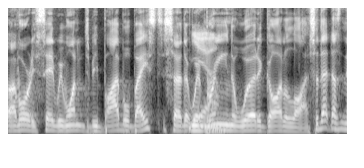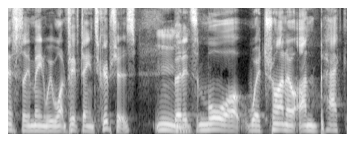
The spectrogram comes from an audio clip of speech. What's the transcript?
I've already said we want it to be Bible based so that we're Yeah. bringing the Word of God alive. So that doesn't necessarily mean we want 15 scriptures, Mm. but it's more we're trying to unpack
